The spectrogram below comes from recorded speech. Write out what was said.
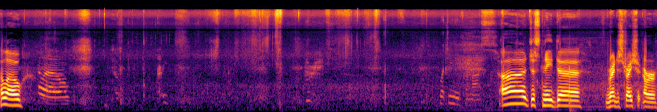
Hello. What do you need from us? Uh, just need uh, registration or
